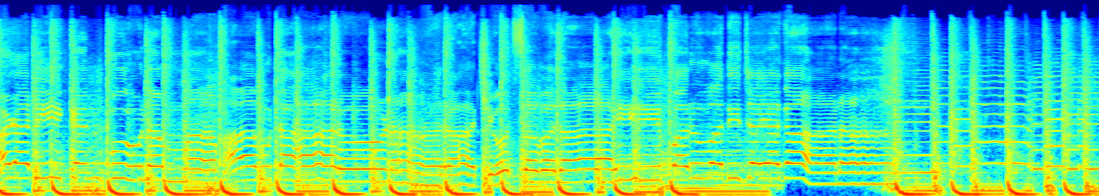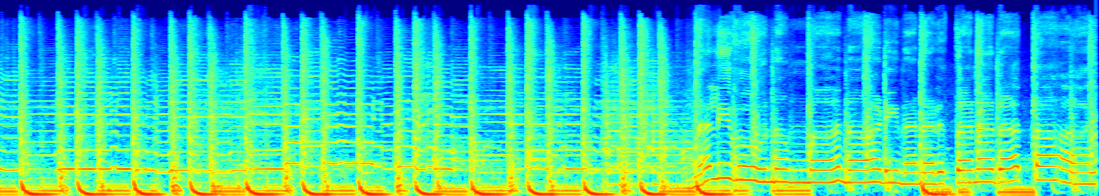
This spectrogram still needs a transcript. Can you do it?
ಹಳದಿ ಕೆಂಪು ನಮ್ಮ ಬಾವುಟ ಹಾರೋಣ. ರಾಜ್ಯೋತ್ಸವದ ಈ ಪರ್ವದಿ ಜಯಗಾನ. ನಲಿವು ನಮ್ಮ ನಾಡಿನ ನರ್ತನದ ತಾಲ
